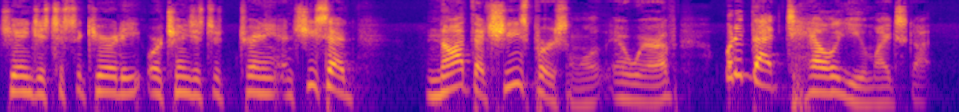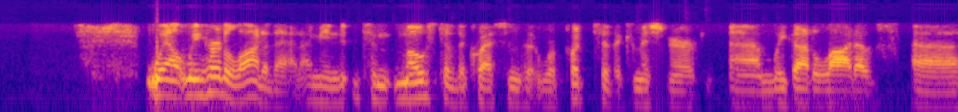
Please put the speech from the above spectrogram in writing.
changes to security or changes to training, and she said, not that she's personally aware of. What did that tell you, Mike Scott? Well, we heard a lot of that. I mean, to most of the questions that were put to the commissioner, um, we got a lot of. Uh,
